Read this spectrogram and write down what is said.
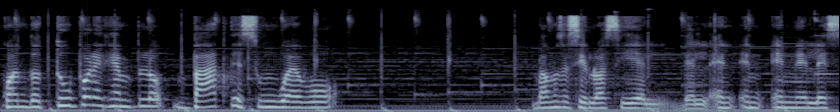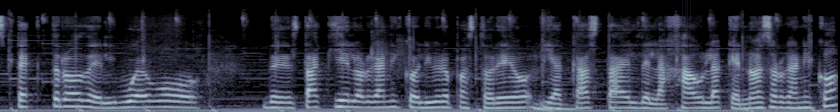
Cuando tú, por ejemplo, bates un huevo vamos a decirlo así, el, en, el espectro del huevo está aquí el orgánico libre pastoreo y acá está el de la jaula que no es orgánico.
